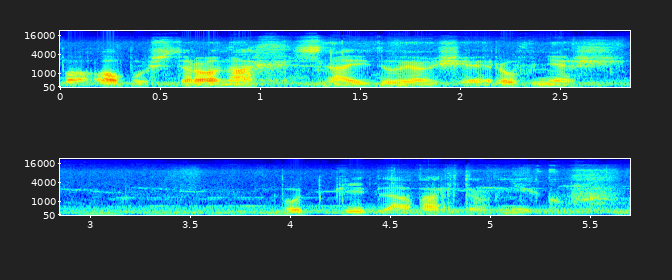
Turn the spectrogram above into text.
po obu stronach znajdują się również budki dla wartowników.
